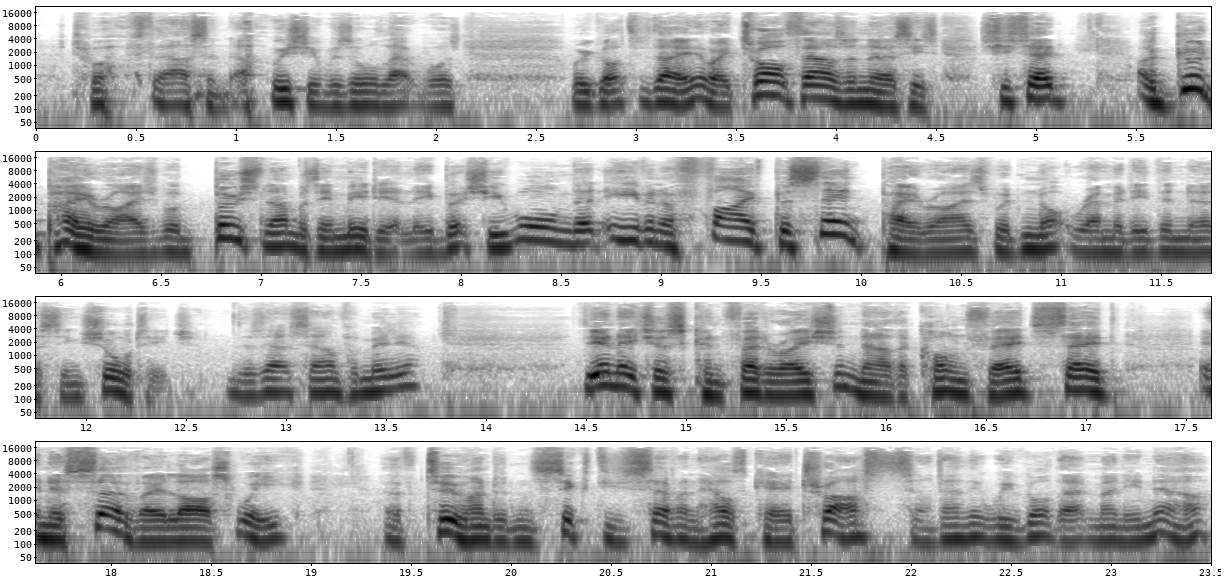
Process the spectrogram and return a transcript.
12,000. I wish it was all that was we got today. Anyway, 12,000 nurses. She said a good pay rise would boost numbers immediately, but she warned that even a 5% pay rise would not remedy the nursing shortage. Does that sound familiar? The NHS Confederation, now the Confed, said in a survey last week of 267 healthcare trusts, I don't think we've got that many now,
